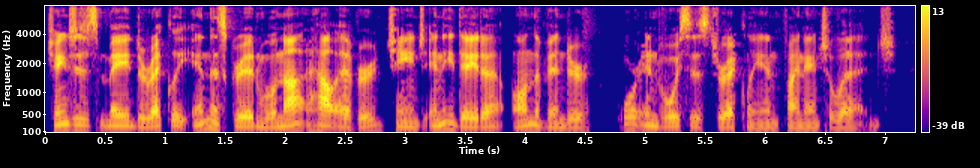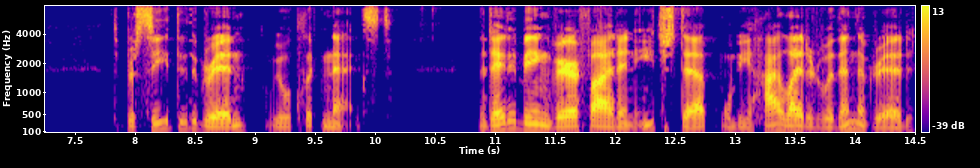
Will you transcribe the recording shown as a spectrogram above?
Changes made directly in this grid will not, however, change any data on the vendor or invoices directly in Financial Edge. To proceed through the grid, we will click Next. The data being verified in each step will be highlighted within the grid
